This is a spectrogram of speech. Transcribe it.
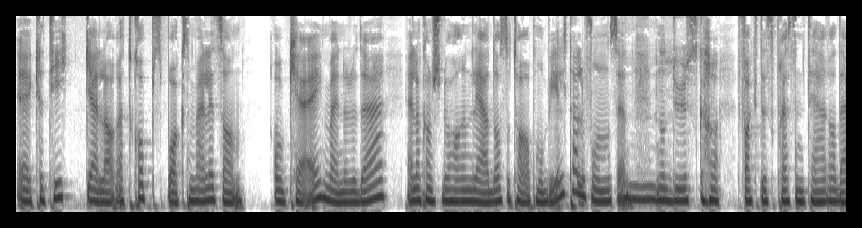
eh, kritikk eller et kroppsspråk som er litt sånn ok, mener du det? Eller kanskje du har en leder som tar opp mobiltelefonen sin mm. når du skal faktisk presentere det,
